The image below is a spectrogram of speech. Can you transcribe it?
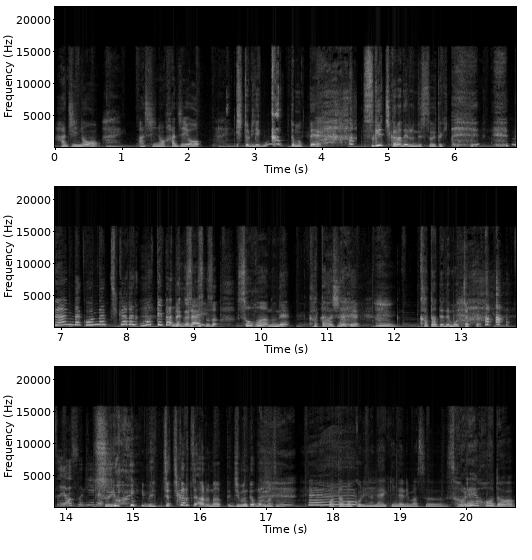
端のはい足の端をはい。一人でグッて持ってすげえ力出るんですそういう時。っ てなんだこんな力持ってたんだぐらい。そうそうそう。ソファーのね片足だけ片手で持っちゃって。強すぎる。強い。めっちゃ力あるなって自分で思いますもん。綿ぼこりがね気になります。それほど。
